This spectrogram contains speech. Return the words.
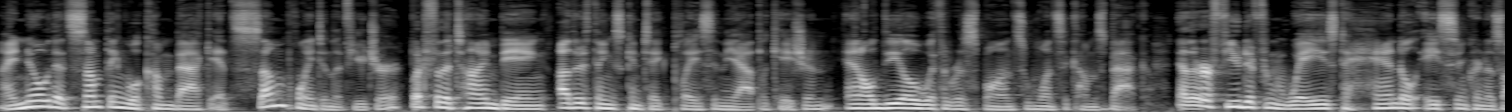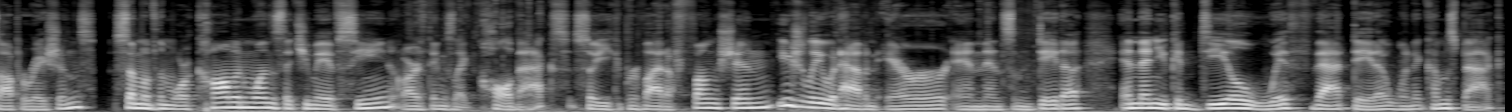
I know that something will come back at some point in the future, but for the time being, other things can take place in the application, and I'll deal with a response once it comes back. Now, there are a few different ways to handle asynchronous operations operations. Some of the more common ones that you may have seen are things like callbacks. So you could provide a function, usually it would have an error and then some data, and then you could deal with that data when it comes back.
